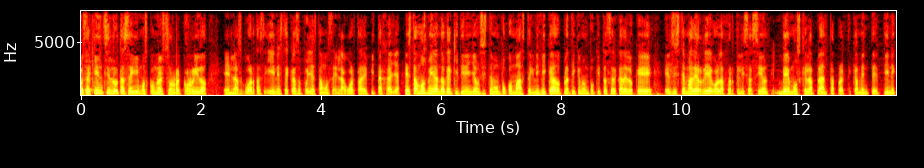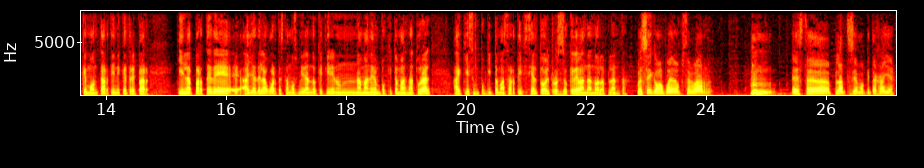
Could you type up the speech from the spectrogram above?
Pues aquí en Sin Ruta seguimos con nuestro recorrido en las huertas y en este caso pues ya estamos en la huerta de Pitahaya. Estamos mirando que aquí tienen ya un sistema un poco más tecnificado. Platíqueme un poquito acerca de lo que el sistema de riego, la fertilización. Vemos que la planta prácticamente tiene que montar, tiene que trepar. Y en la parte de eh, allá de la huerta estamos mirando que tienen una manera un poquito más natural. Aquí es un poquito más artificial todo el proceso que le van dando a la planta. Pues sí, como puede observar, esta planta se llama pitahaya,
